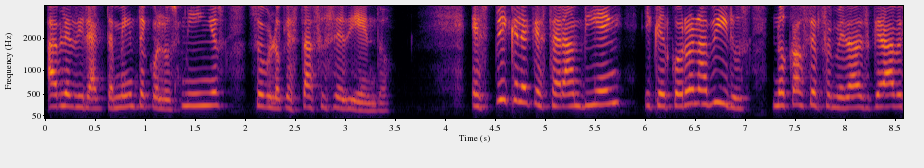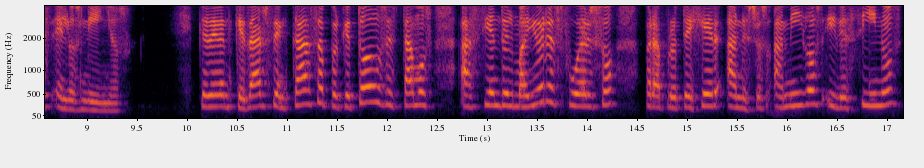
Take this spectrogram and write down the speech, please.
Hable directamente con los niños sobre lo que está sucediendo. Explíquele que estarán bien y que el coronavirus no causa enfermedades graves en los niños que deben quedarse en casa porque todos estamos haciendo el mayor esfuerzo para proteger a nuestros amigos y vecinos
